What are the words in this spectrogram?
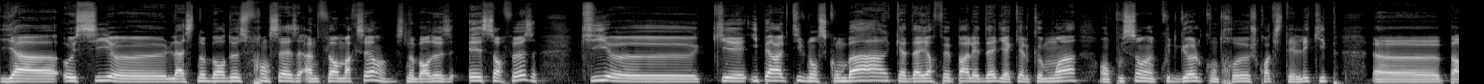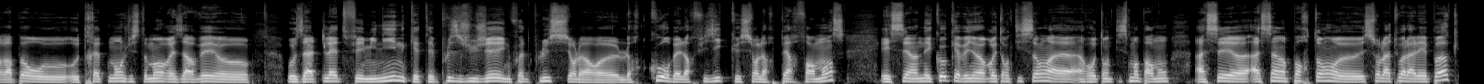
Il y a aussi euh, la snowboardeuse française Anne-Fleur Marxer snowboardeuse et surfeuse qui euh, qui est hyper active dans ce combat qui a d'ailleurs fait parler d'elle il y a quelques mois en poussant un coup de gueule contre je crois que c'était l'équipe euh, par rapport au, traitement justement réservé aux, athlètes féminines qui étaient plus jugées une fois de plus sur leur euh, leur courbe et leur physique que sur leur performance. Et c'est un écho qui avait eu un retentissant un retentissement pardon assez euh, assez important euh, sur la toile à l'époque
